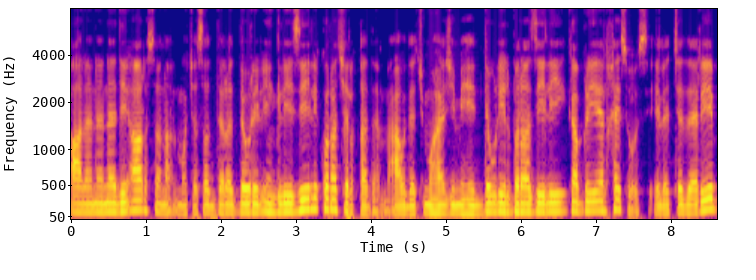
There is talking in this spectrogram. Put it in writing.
أعلن نادي أرسنال متصدر الدوري الإنجليزي لكرة القدم عودة مهاجمه الدولي البرازيلي غابرييل خيسوس إلى التدريب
